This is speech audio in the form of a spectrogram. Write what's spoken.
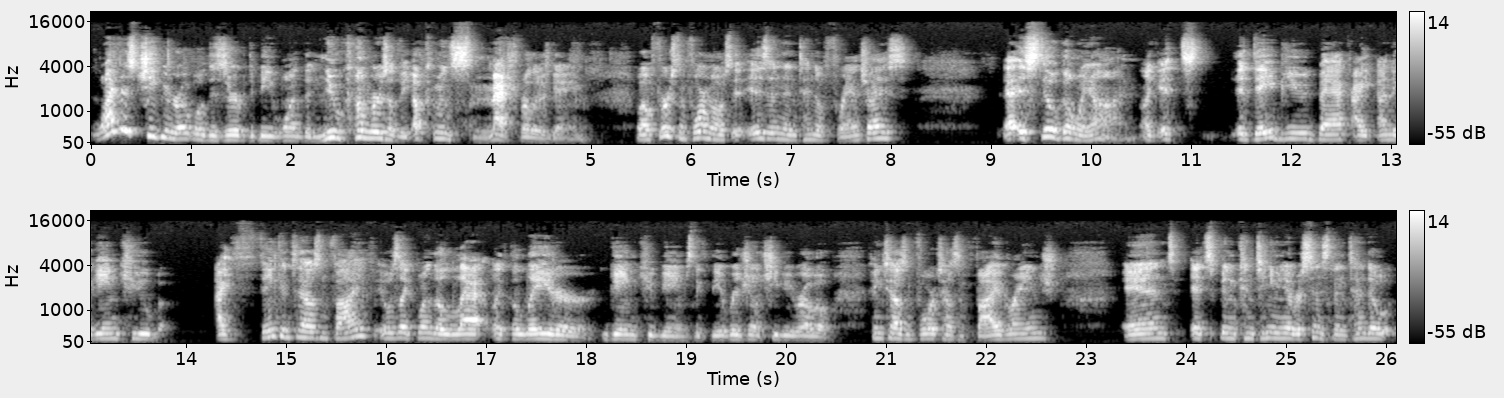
why does Chibi Robo deserve to be one of the newcomers of the upcoming Smash Brothers game? Well, first and foremost, it is a Nintendo franchise that is still going on. Like it's it debuted back I, on the GameCube, I think in 2005. It was like one of the la- like the later GameCube games, like the original Chibi Robo. I think 2004, 2005 range. And it's been continuing ever since. Nintendo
